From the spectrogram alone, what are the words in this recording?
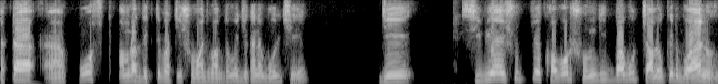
একটা পোস্ট আমরা দেখতে পাচ্ছি সমাজ মাধ্যমে, যেখানে বলছে যে সিবিআই সূত্রে খবর সন্দীপ বাবুর চালকের বয়ানই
